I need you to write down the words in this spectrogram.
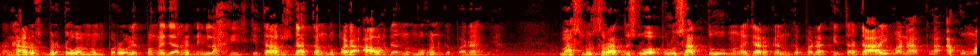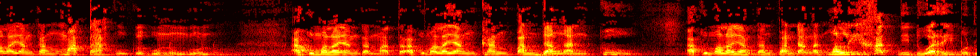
dan harus berdoa memperoleh pengajaran ilahi. Kita harus datang kepada Allah dan memohon kepadanya. Mazmur 121 mengajarkan kepada kita, dari manakah aku melayangkan mataku ke gunung-gunung. Aku melayangkan mata, aku melayangkan pandanganku. Aku melayangkan pandangan melihat di 2020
